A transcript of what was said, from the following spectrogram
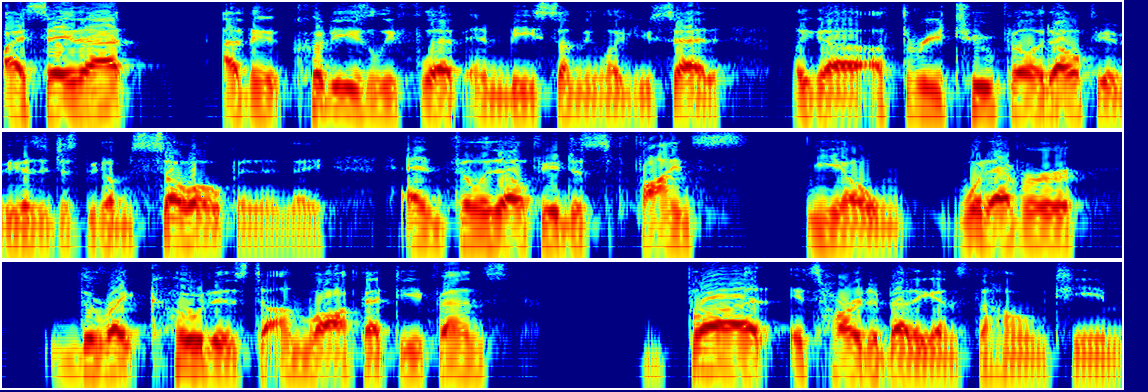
I say that I think it could easily flip and be something like you said, like a, a three-two Philadelphia because it just becomes so open and they and Philadelphia just finds you know whatever the right code is to unlock that defense. But it's hard to bet against the home team.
